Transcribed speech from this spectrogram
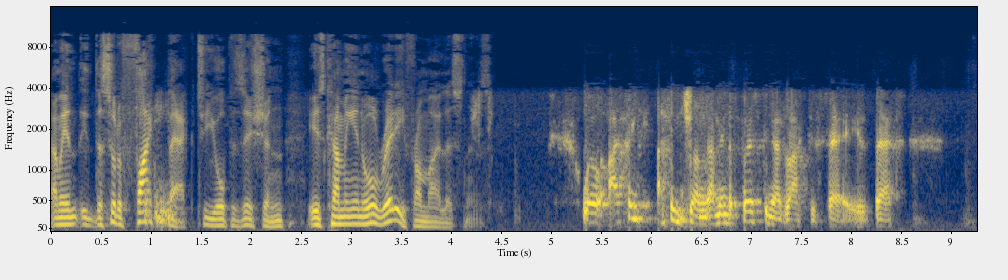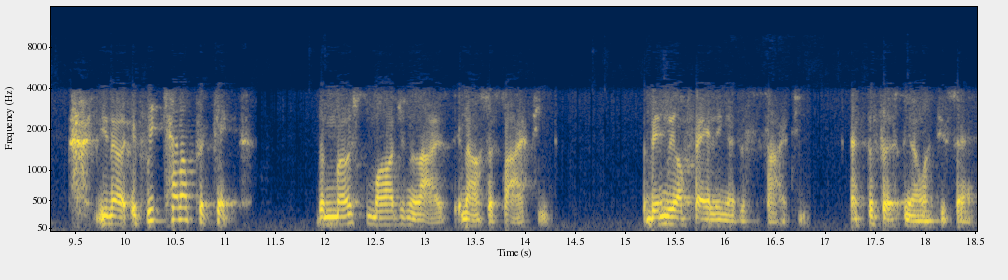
I mean, the, the sort of fight back to your position is coming in already from my listeners. Well, I think, I think, John, I mean, the first thing I'd like to say is that, you know, if we cannot protect the most marginalized in our society, then we are failing as a society. That's the first thing I want to say.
